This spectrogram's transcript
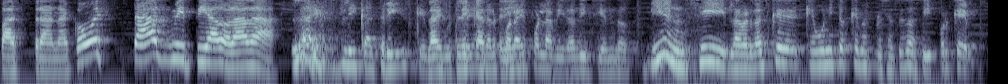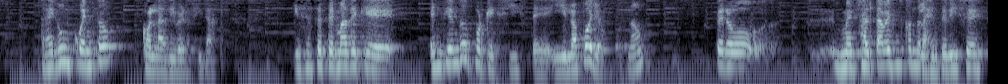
Pastrana. ¿Cómo estás, mi tía dorada? La explicatriz que me gusta por ahí por la vida diciendo. Bien, sí, la verdad es que qué bonito que me presentes así porque traigo un cuento con la diversidad. Y es este tema de que entiendo por qué existe y lo apoyo, ¿no? Pero me salta a veces cuando la gente dice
